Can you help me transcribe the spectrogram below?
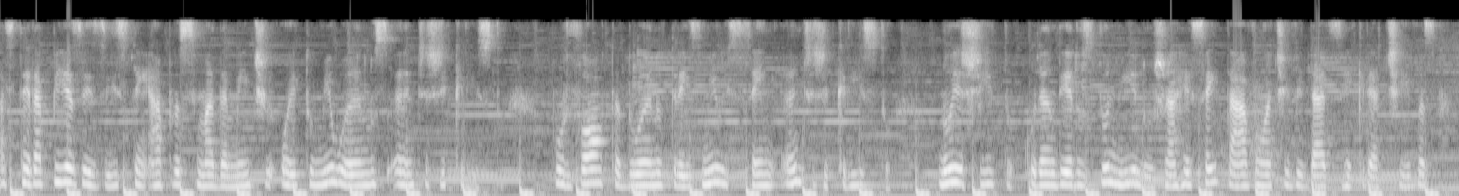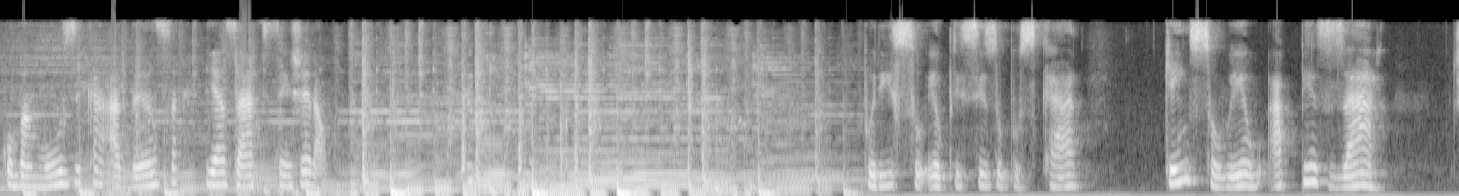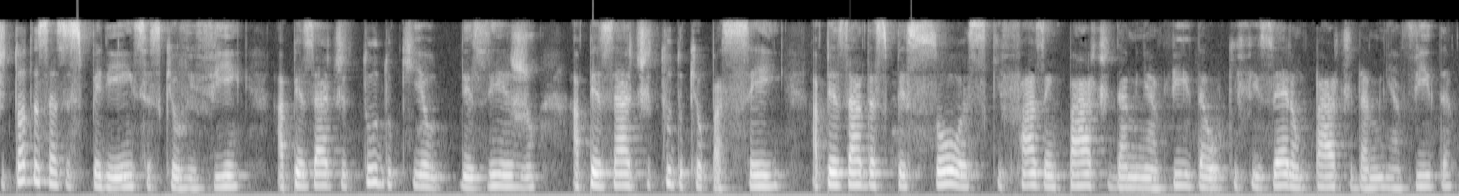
As terapias existem há aproximadamente 8 mil anos antes de Cristo. Por volta do ano 3100 a.C., no Egito, curandeiros do Nilo já receitavam atividades recreativas como a música, a dança e as artes em geral. Por isso eu preciso buscar quem sou eu, apesar de todas as experiências que eu vivi, apesar de tudo que eu desejo, apesar de tudo que eu passei, apesar das pessoas que fazem parte da minha vida ou que fizeram parte da minha vida.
